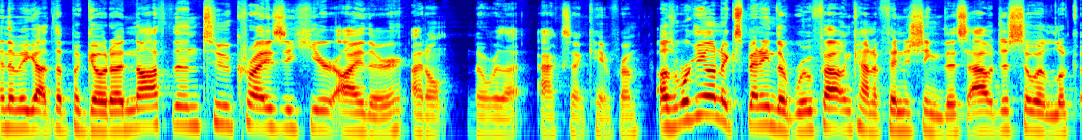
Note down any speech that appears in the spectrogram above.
And then we got the pagoda. Nothing too crazy here either. I don't know where that accent came from. I was working on expanding the roof out and kind of finishing this out just so it looked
